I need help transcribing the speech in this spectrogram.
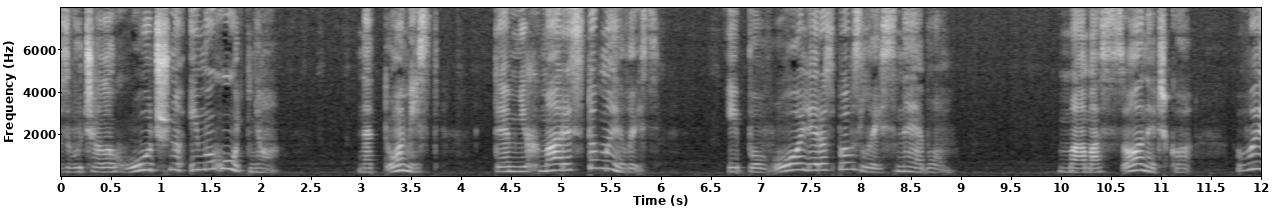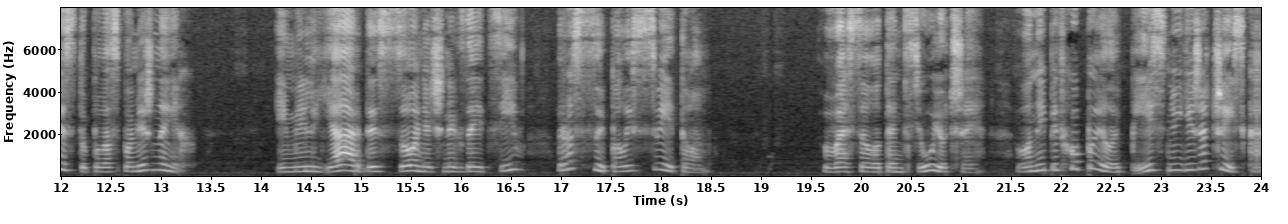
звучала гучно і могутньо. Натомість темні хмари стомились і поволі розповзлись небом. Мама сонечко виступила з поміж них, і мільярди сонячних зайців розсипались світом. Весело танцюючи, вони підхопили пісню їжачиська.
